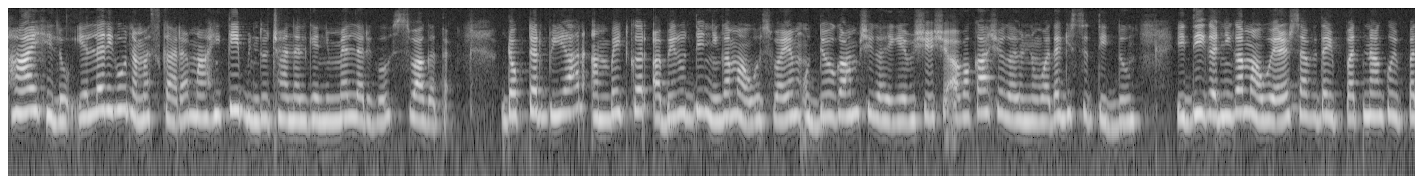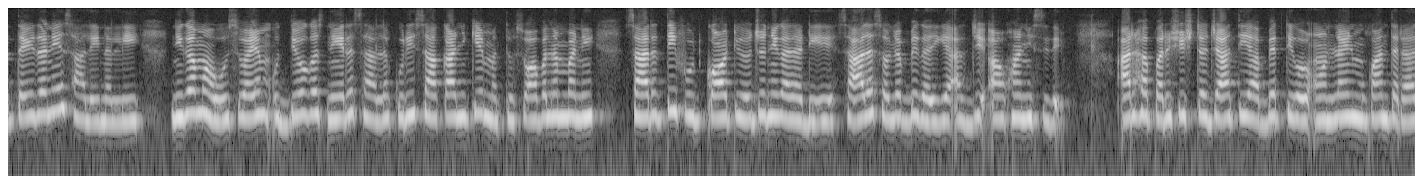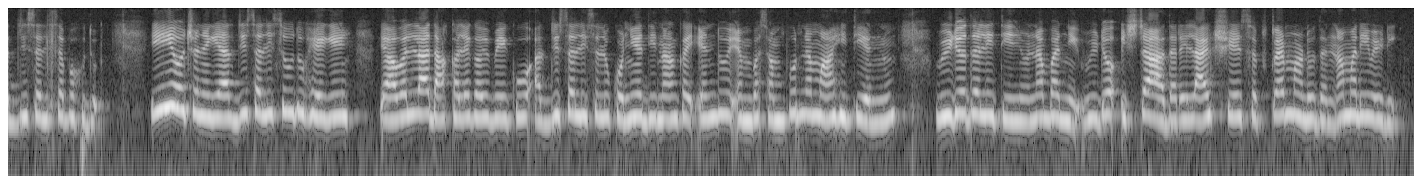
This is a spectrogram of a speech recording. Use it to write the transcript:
Hi ಹಿಲು ಎಲ್ಲರಿಗೂ ನಮಸ್ಕಾರ. ಮಾಹಿತಿ ಬಿಂದು ಚಾನೆಲ್ಗೆ ನಿಮ್ಮೆಲ್ಲರಿಗೂ ಸ್ವಾಗತ. ಡಾಕ್ಟರ್ ಬಿ ಆರ್ ಅಂಬೇಡ್ಕರ್ ಅಭಿವೃದ್ಧಿ ನಿಗಮವು ಸ್ವಯಂ ಉದ್ಯೋಗಾಂಶಿಗಳಿಗೆ ವಿಶೇಷ ಅವಕಾಶಗಳನ್ನು ಒದಗಿಸುತ್ತಿದ್ದು, ಇದೀಗ ನಿಗಮವು ಎರಡು ಸಾವಿರದ ಇಪ್ಪತ್ನಾಲ್ಕು ಇಪ್ಪತ್ತೈದನೇ ಸಾಲಿನಲ್ಲಿ ನಿಗಮವು ಸ್ವಯಂ ಉದ್ಯೋಗ ನೇರ ಸಾಲ, ಕುರಿ ಸಾಕಾಣಿಕೆ ಮತ್ತು ಸ್ವಾವಲಂಬನೆ, ಸಾರಥಿ ಫುಡ್ ಕಾರ್ಟ್ ಯೋಜನೆಗಳಡಿ ಸಾಲ ಸೌಲಭ್ಯಗಳಿಗೆ ಅರ್ಜಿ ಆಹ್ವಾನಿಸಿದೆ. ಅರ್ಹ ಪರಿಶಿಷ್ಟ ಜಾತಿಯ ಅಭ್ಯರ್ಥಿಗಳು ಆನ್ಲೈನ್ ಮುಖಾಂತರ ಅರ್ಜಿ ಸಲ್ಲಿಸಬಹುದು. ಈ ಯೋಜನೆಗೆ ಅರ್ಜಿ ಸಲ್ಲಿಸುವುದು ಹೇಗೆ? ಯಾವೆಲ್ಲ ದಾಖಲೆಗಳು ಬೇಕು? ಅರ್ಜಿ ಸಲ್ಲಿಸಲು ಕೊನೆಯ ದಿನಾಂಕ ಎಂದು ಎಂಬ ಸಂಪೂರ್ಣ ಮಾಹಿತಿಯನ್ನು ವಿಡಿಯೋದಲ್ಲಿ ತಿಳಿಯೋಣ ಬನ್ನಿ. ವಿಡಿಯೋ ಇಷ್ಟ ಆದರೆ ಲೈಕ್, ಶೇರ್, ಸಬ್ಸ್ಕ್ರೈಬ್ ಮಾಡುವುದನ್ನು ಮರಿಬೇಡಿ.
